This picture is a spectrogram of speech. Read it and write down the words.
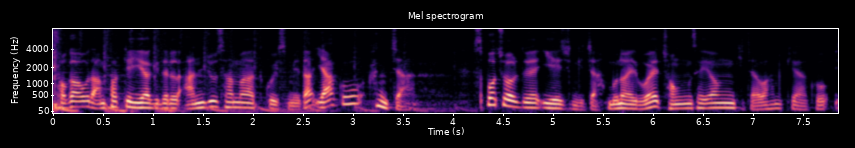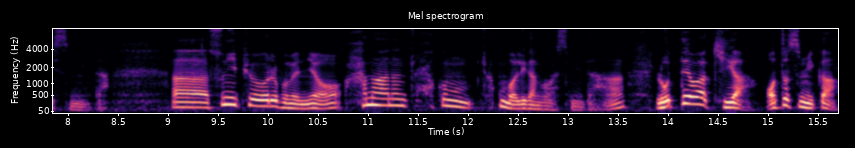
더가웃 안팎의 이야기들을 안주 삼아 듣고 있습니다. 야구 한 잔. 스포츠월드의 이혜진 기자, 문화일보의 정세영 기자와 함께하고 있습니다. 아, 순위표를 보면요. 한화는 조금 조금 멀리 간 것 같습니다. 롯데와 기아 어떻습니까?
